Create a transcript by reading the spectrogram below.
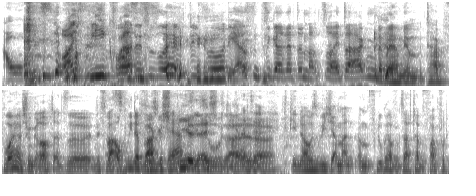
au, oh, ich flieg Oh, das ist so heftig, so die erste Zigarette nach zwei Tagen. Dabei haben wir am Tag vorher schon geraucht, also das war Das auch wieder war gespielt, Fernsehen so. echt, Die, Alter. genauso wie ich am, am Flughafen gesagt habe in Frankfurt,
